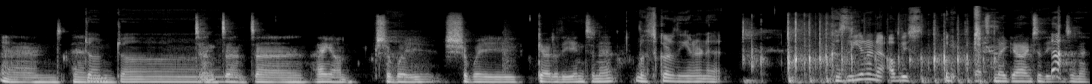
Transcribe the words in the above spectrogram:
and and Dun dun. dun dun dun. Hang on, should we should we go to the internet? Let's go to the internet. Because the internet, obviously, That's me going to the internet.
